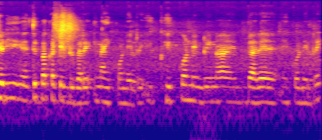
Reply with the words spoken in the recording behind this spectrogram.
ಜಡಿ ತಿರ್ಬ ಕಟ್ಟಿಲ್ರಿ ಬರೀ ಇನ್ನು ಇಕ್ಕೊಂಡಿಲ್ರಿ, ಇಕ್, ಇಕ್ಕೊಂಡಿನ್ರಿ ಇನ್ನು ಬೇರೆ ಇಕ್ಕೊಂಡಿಲ್ರಿ.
